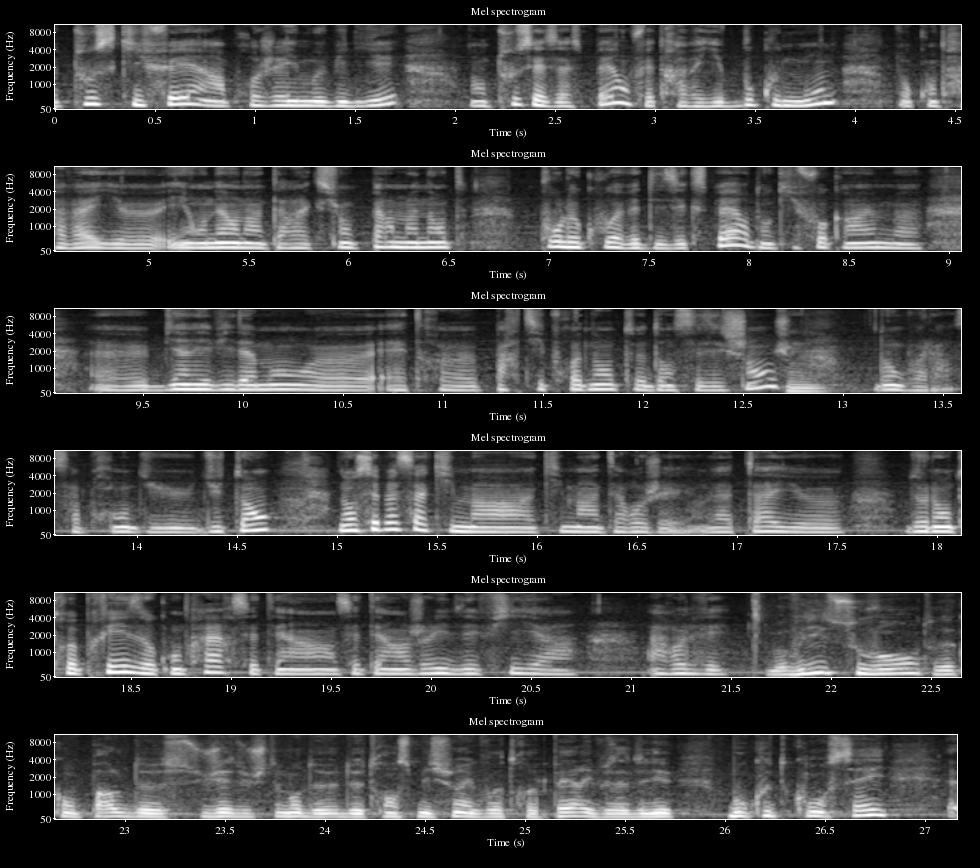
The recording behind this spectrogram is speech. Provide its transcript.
tout ce qui fait un projet immobilier dans tous ses aspects. On fait travailler beaucoup de monde, donc on travaille et on est en interaction permanente pour le coup avec des experts. Donc il faut quand même bien évidemment être partie prenante dans ces échanges. Mmh. Donc voilà, ça prend du, temps. Non, c'est pas ça qui m'a qui m'a interrogé. La taille euh, de l'entreprise, au contraire, c'était un c'était un joli défi à, relever. Vous dites souvent, en tout cas, qu'on parle de sujet justement de, transmission avec votre père. Il vous a donné beaucoup de conseils. Euh,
